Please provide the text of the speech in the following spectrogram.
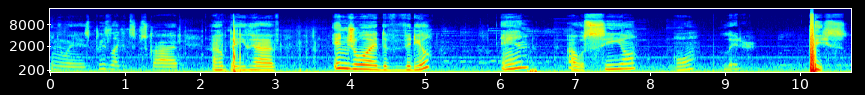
Anyways, please like and subscribe. I hope that you have enjoyed the video. And I will see y'all all later. Peace.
